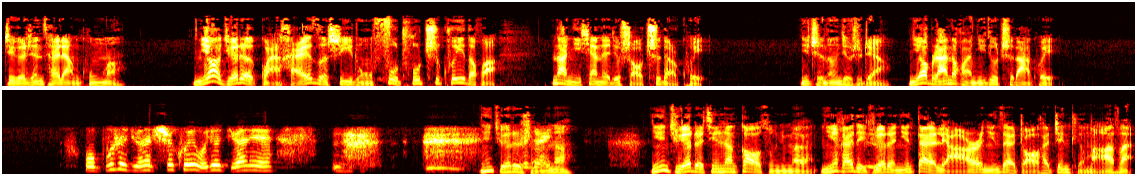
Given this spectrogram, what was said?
这个人财两空吗？你要觉得管孩子是一种付出吃亏的话，那你现在就少吃点亏，你只能就是这样。你要不然的话，你就吃大亏。我不是觉得吃亏，我就觉得，嗯，您觉得什么呢？您觉得金山告诉你们，您还得觉得您带俩儿，您再找还真挺麻烦。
